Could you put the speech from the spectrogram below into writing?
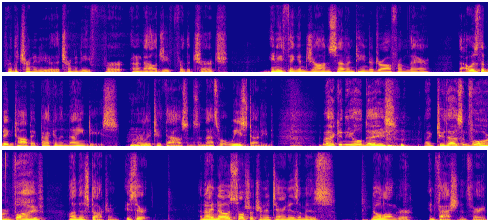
for the Trinity or the Trinity for an analogy for the church? Anything in John 17 to draw from there? That was the big topic back in the 90s and early 2000s. And that's what we studied back in the old days, like 2004 and 5 on this doctrine. Is there, and I know social Trinitarianism is no longer in fashion. It's very,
